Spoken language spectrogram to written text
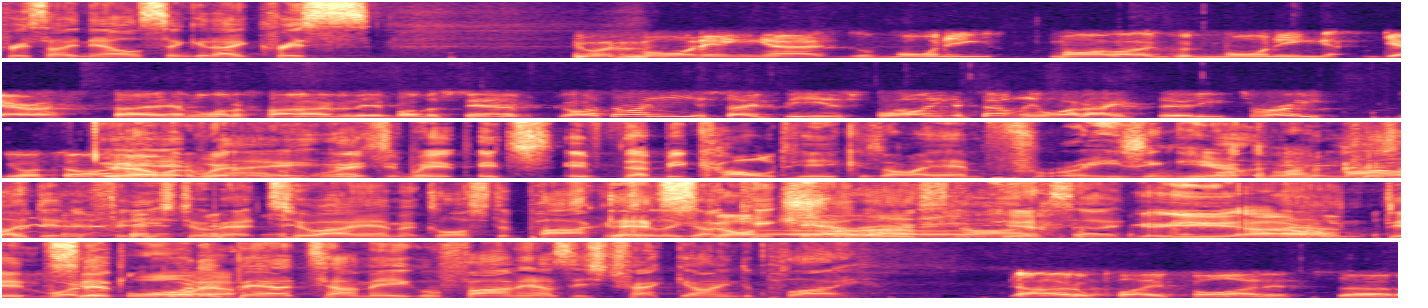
Chris O'Nelson. G'day, Chris. Good morning, uh, good morning, Milo. Good morning, Gareth. So having a lot of fun over there by the sound of it, guys. I hear you say beer's flowing. It's only what eight thirty-three your time. Yeah, Yeah, we- no, we- we- it's if they'd be cold here because I am freezing here at the moment. Chris. Milo didn't finish till about 2 a.m. at Gloucester Park until he got not kicked true. out last night. Yeah. So, You are a dead what, set a- what about um, Eagle Farm? How's this track going to play? No, it'll play fine. It's uh,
